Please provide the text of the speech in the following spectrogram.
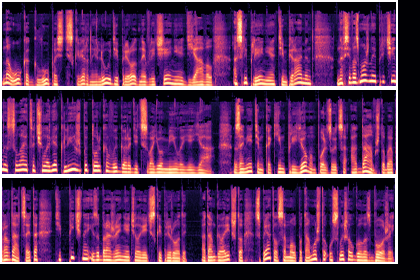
наука, глупость, скверные люди, природное влечение, дьявол, ослепление, темперамент. На всевозможные причины ссылается человек, лишь бы только выгородить свое милое «я». Заметим, каким приемом пользуется Адам, чтобы оправдаться. Это типичное изображение человеческой природы. Адам говорит, что спрятался, мол, потому что услышал голос Божий.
